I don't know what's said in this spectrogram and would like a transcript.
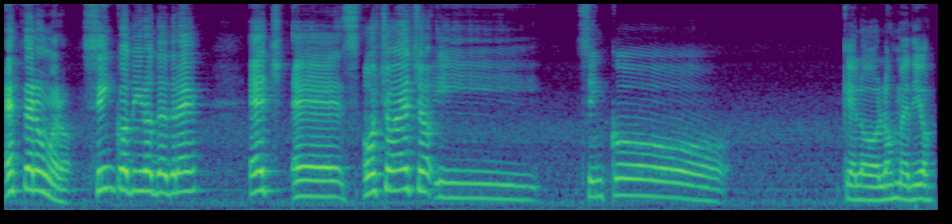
Este número. 5 tiros de 3. 8 eh, hechos y 5 que lo, los metió.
